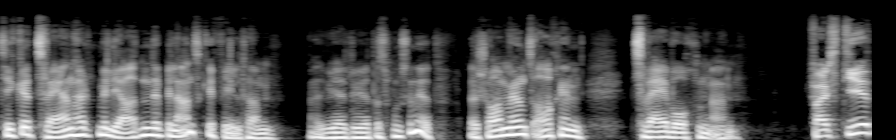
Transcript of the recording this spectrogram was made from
circa zweieinhalb Milliarden der Bilanz gefehlt haben? Wie, wie hat das funktioniert? Das schauen wir uns auch in zwei Wochen an. Falls dir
